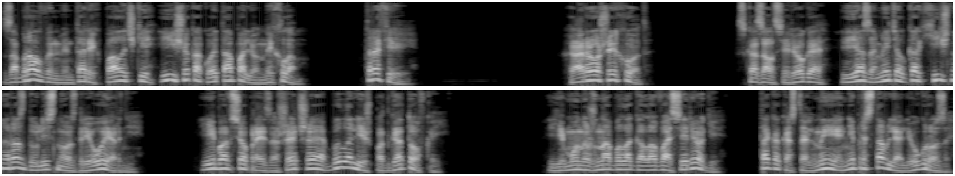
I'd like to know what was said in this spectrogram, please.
забрал в инвентарь их палочки и еще какой-то опаленный хлам. Трофеи. «Хороший ход», — сказал Серега, и я заметил, как хищно раздулись ноздри у Эрни, ибо все произошедшее было лишь подготовкой. Ему нужна была голова Сереги, так как остальные не представляли угрозы.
